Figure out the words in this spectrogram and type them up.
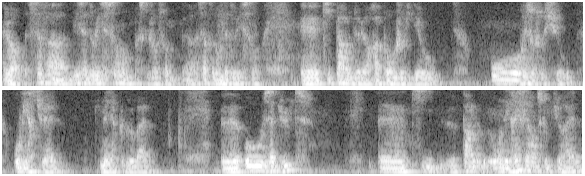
Alors, ça va des adolescents, parce que je reçois un certain nombre d'adolescents, euh, qui parlent de leur rapport aux jeux vidéo, aux réseaux sociaux, au virtuel, d'une manière plus globale, aux adultes euh, qui euh, ont des références culturelles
